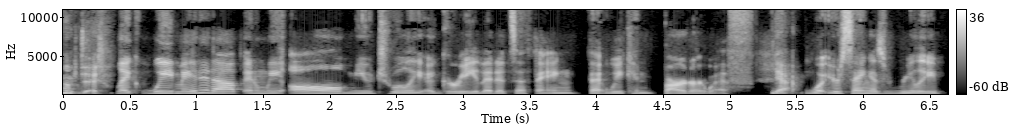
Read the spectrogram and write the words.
made it up. like we made it up and we all mutually agree that it's a thing that we can barter with. Yeah. What you're saying is really,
